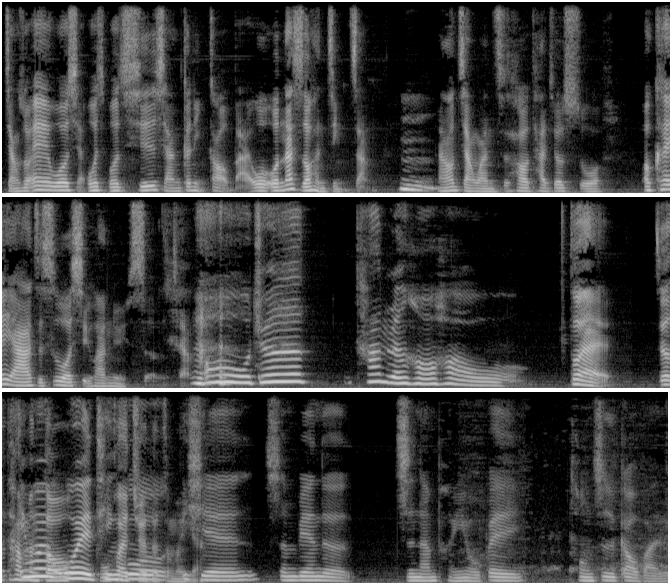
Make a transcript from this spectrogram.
讲说，哎、欸，我想我我其实想跟你告白，我我那时候很紧张，嗯，然后讲完之后，他就说。哦，可以啊，只是我喜欢女生这样。哦，我觉得他人好好哦。对，就他们都我也听过一些身边的直男朋友被同志告白的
